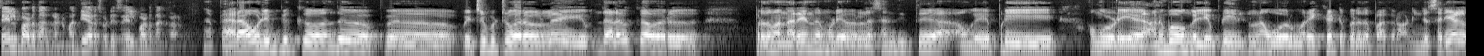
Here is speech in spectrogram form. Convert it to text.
செயல்பாடு தான் காரணம். மத்திய அரசுடைய செயல்பாடு தான் காரணம். பேரா ஒலிம்பிக் வந்து வெற்றி பெற்று வரவர்களை இந்த அளவுக்கு அவர் பிரதமர் நரேந்திர மோடி அவர்களை சந்தித்து அவங்க எப்படி அவங்களுடைய அனுபவங்கள் எப்படி இருக்குன்னா ஒவ்வொரு முறை கேட்டு பெறதை பார்க்குறோம். நீங்கள் சரியாக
